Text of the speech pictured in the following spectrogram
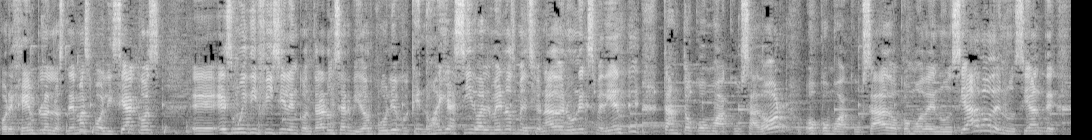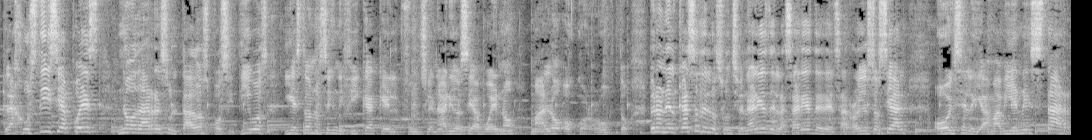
Por ejemplo, en los temas policíacos eh, es muy difícil encontrar un servidor público que no haya sido al menos mencionado en un expediente, tanto como acusador o como acusado, como denunciado o denunciante. La justicia pues no da resultados positivos y esto no significa que el funcionario sea bueno, malo o corrupto. Pero en el caso de los funcionarios de las áreas de desarrollo social, hoy se le llama bienestar,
